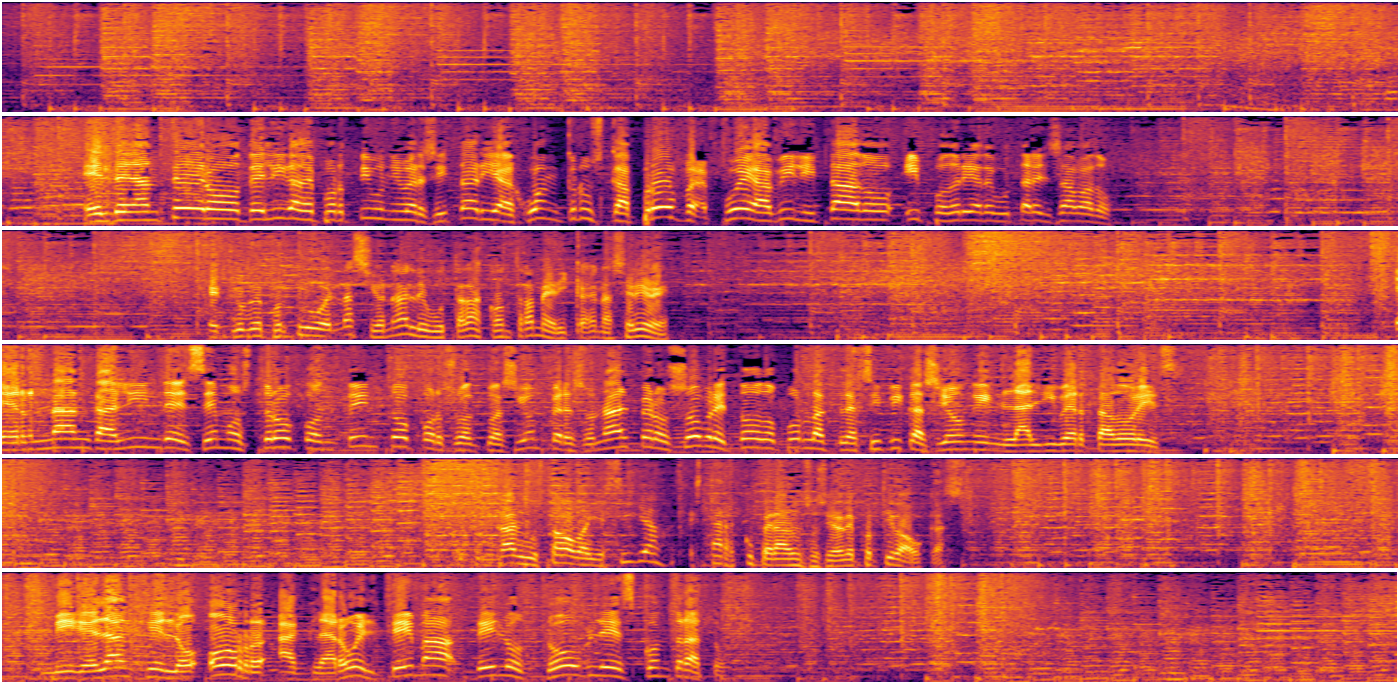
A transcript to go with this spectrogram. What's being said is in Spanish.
El delantero de Liga Deportiva Universitaria, Juan Cruz Caprov, fue habilitado y podría debutar el sábado. El Club Deportivo Nacional debutará contra América en la Serie B. Hernán Galíndez se mostró contento por su actuación personal, pero sobre todo por la clasificación en la Libertadores. Gustavo Vallecilla está recuperado en Sociedad Deportiva Ocas. Miguel Ángel Or aclaró el tema de los dobles contratos.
